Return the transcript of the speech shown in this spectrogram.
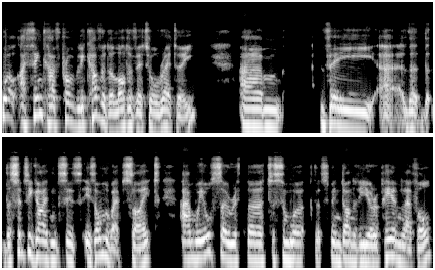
Well, I think I've probably covered a lot of it already. Um, the, uh, the, the the CIBSE guidance is is on the website, and we also refer to some work that's been done at a European level.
